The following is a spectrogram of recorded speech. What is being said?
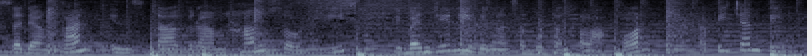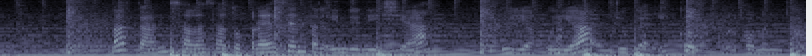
Sedangkan Instagram Han So Hee dibanjiri dengan sebutan pelakor tapi cantik. Bahkan salah satu presenter Indonesia, Uya Kuya juga ikut berkomentar.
